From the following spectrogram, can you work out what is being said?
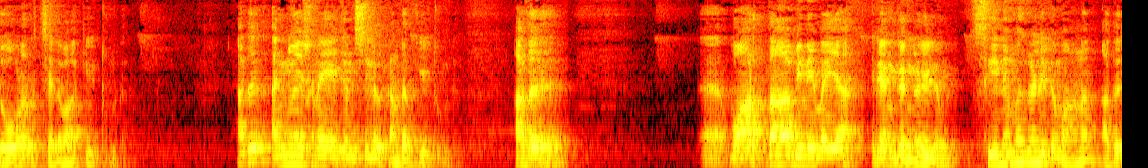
ഡോളർ ചെലവാക്കിയിട്ടുണ്ട്. അത് അന്വേഷണ ഏജൻസികൾ കണ്ടെത്തിയിട്ടുണ്ട്. അത് വാർത്താവിനിമയ രംഗങ്ങളിലും സിനിമകളിലുമാണ് അത്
